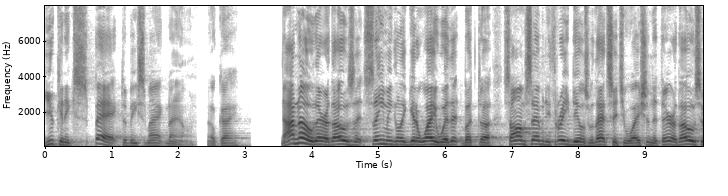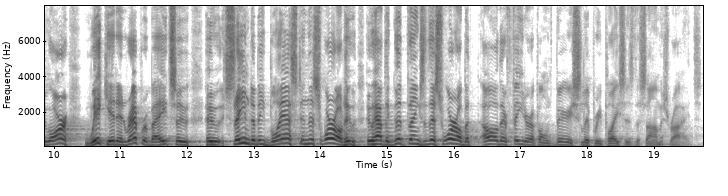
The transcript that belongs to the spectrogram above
you can expect to be smacked down, okay? Now, I know there are those that seemingly get away with it, but uh, Psalm 73 deals with that situation that there are those who are wicked and reprobates who, who seem to be blessed in this world, who, who have the good things of this world, but oh, their feet are upon very slippery places, the psalmist writes.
